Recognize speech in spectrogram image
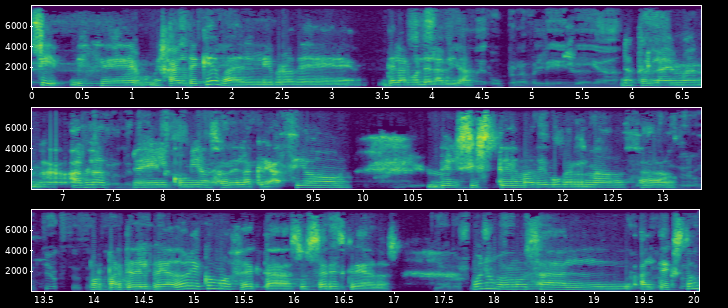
Sí, dice Mijael, ¿de qué va el libro de, del árbol de la vida? Doctor Lyman, habla del comienzo de la creación, del sistema de gobernanza Разберем текст из por этой- parte del creador y cómo afecta a sus seres creados. Bueno, vamos al, al texto.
